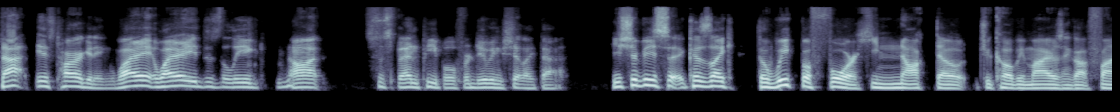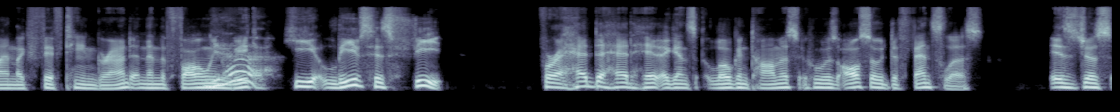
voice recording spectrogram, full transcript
That is targeting. Why why does the league not suspend people for doing shit like that? He should be because like the week before he knocked out Jakobi Meyers and got fined like 15 grand. And then the following week he leaves his feet for a head to head hit against Logan Thomas, who was also defenseless, is just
